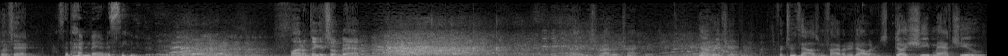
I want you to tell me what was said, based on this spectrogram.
What's that? I said embarrassing. Well, I don't think it's so bad. I think it's rather attractive. Now, Richard, for $2,500, does she match you?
